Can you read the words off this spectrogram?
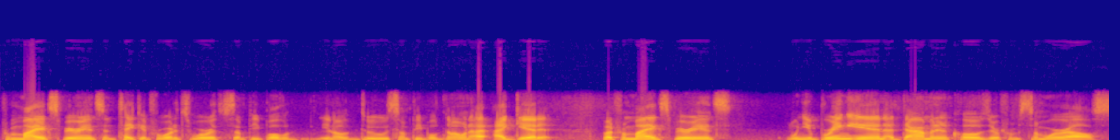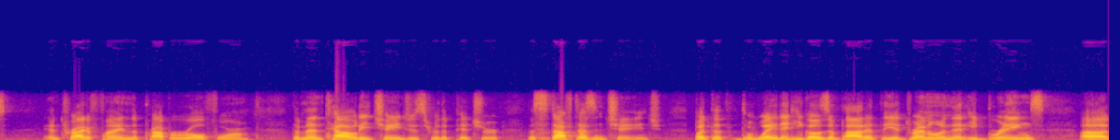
From my experience, and take it for what it's worth. Some people, you know, do. Some people don't. I, I get it. But from my experience, when you bring in a dominant closer from somewhere else and try to find the proper role for him, the mentality changes for the pitcher. The stuff doesn't change, but the the way that he goes about it, the adrenaline that he brings, uh,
